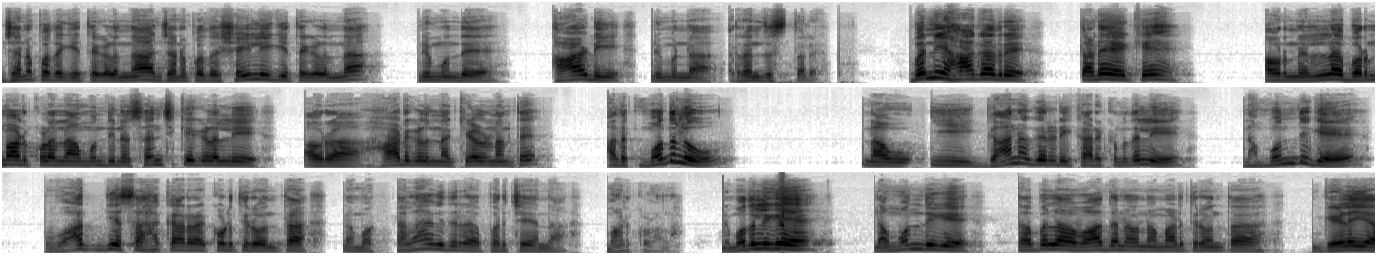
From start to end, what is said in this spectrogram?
ಜನಪದ ಗೀತೆಗಳನ್ನು, ಜನಪದ ಶೈಲಿ ಗೀತೆಗಳನ್ನು ನಿಮ್ಮ ಮುಂದೆ ಹಾಡಿ ನಿಮ್ಮನ್ನು ರಂಜಿಸ್ತಾರೆ. ಬನ್ನಿ, ಹಾಗಾದರೆ ತಡೆಯೋಕ್ಕೆ ಅವ್ರನ್ನೆಲ್ಲ ಬರ್ಮಾಡ್ಕೊಳ್ಳೋಣ ಮುಂದಿನ ಸಂಚಿಕೆಗಳಲ್ಲಿ ಅವರ ಹಾಡುಗಳನ್ನು ಕೇಳೋಣಂತೆ. ಅದಕ್ಕೆ ಮೊದಲು ನಾವು ಈ ಗಾನಗರಡಿ ಕಾರ್ಯಕ್ರಮದಲ್ಲಿ ನಮ್ಮೊಂದಿಗೆ ವಾದ್ಯ ಸಹಕಾರ ಕೊಡ್ತಿರುವಂಥ ನಮ್ಮ ಕಲಾವಿದರ ಪರಿಚಯನ ಮಾಡ್ಕೊಳ್ಳೋಣ. ಮೊದಲಿಗೆ ನಮ್ಮೊಂದಿಗೆ ತಬಲ ವಾದನವನ್ನು ಮಾಡ್ತಿರುವಂಥ ಗೆಳೆಯ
